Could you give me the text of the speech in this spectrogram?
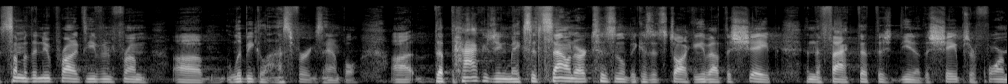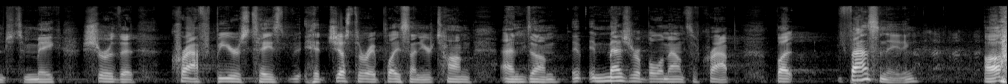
some of the new product, even from uh, Libbey Glass, for example, uh, the packaging makes it sound artisanal because it's talking about the shape and the fact that the, you know, the shapes are formed to make sure that craft beers taste hit just the right place on your tongue and um, immeasurable amounts of crap. But fascinating. Uh,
